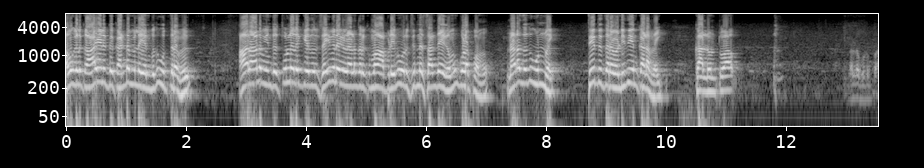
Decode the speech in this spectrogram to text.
அவங்களுக்கு ஆயுளுக்கு கண்டமில்லை என்பது உத்தரவு. ஆனாலும் இந்த சூழ்நிலைக்கு எதுவும் செய்வினைகள் நடந்திருக்குமா அப்படின்னு ஒரு சின்ன சந்தேகமும் குழப்பமும் நடந்தது உண்மை. தீர்த்து தர வேண்டியது என் கடமை. கால் ஒன்று வா நல்ல கொடுப்பா?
